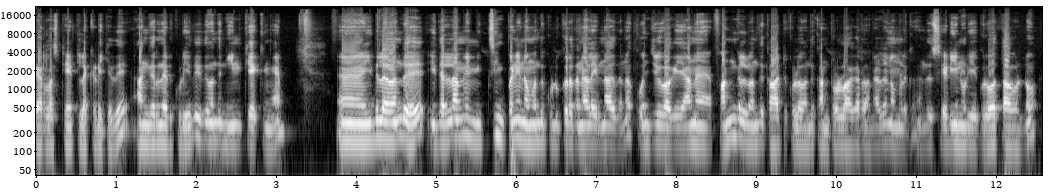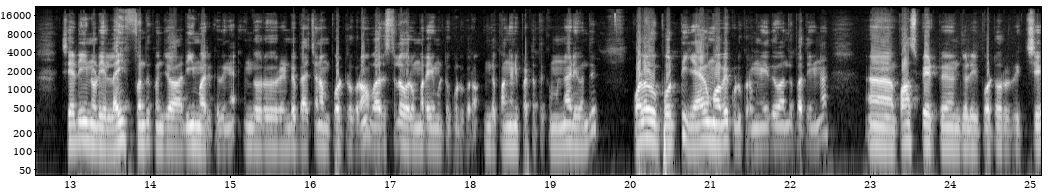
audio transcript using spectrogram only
கேரளா ஸ்டேட்டில் கிடைக்குது. அங்கேருந்து எடுக்கக்கூடியது. இது வந்து நீம் கேக்குங்க. இதில் வந்து இதெல்லாமே மிக்சிங் பண்ணி நம்ம வந்து கொடுக்கறதுனால என்ன ஆகுதுன்னா கொஞ்சம் வகையான ஃபங்கல் வந்து காட்டுக்குள்ளே வந்து கண்ட்ரோல் ஆகிறதுனால நம்மளுக்கு வந்து செடியினுடைய க்ரோத் ஆகட்டும் செடியினுடைய லைஃப் வந்து கொஞ்சம் அதிகமாக இருக்குதுங்க. இந்த ஒரு ரெண்டு பேட்சை நம்ம போட்டிருக்கிறோம். வருஷத்தில் ஒரு முறை மட்டும் கொடுக்குறோம். இந்த பங்குனி பட்டத்துக்கு முன்னாடி வந்து உழவு போட்டு ஏகமாகவே கொடுக்குறோங்க இது வந்து பார்த்திங்கன்னா பாஸ்பேட்டுன்னு சொல்லி போட்டு ஒரு ரிச்சு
